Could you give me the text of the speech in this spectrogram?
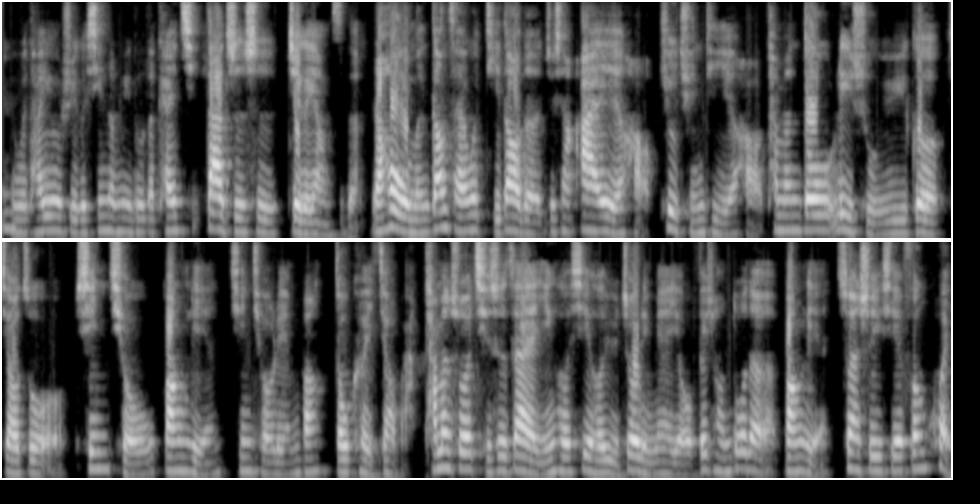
嗯因为它又是一个新的密度的开启，大致是这个样子的。然后我们刚才会提到的，就像 I 也好，Q 群体也好，他们都隶属于一个叫做星球邦联、星球联邦，都可以叫吧。他们说，其实，在银河系和宇宙里面有非常多的邦联，算是一些分会，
